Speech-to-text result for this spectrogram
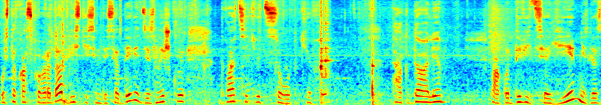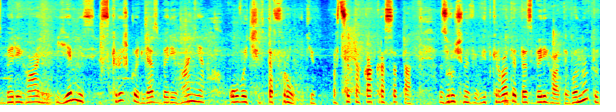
Ось така сковорода 279 зі знижкою 20%. Так, далі. Так, от дивіться, ємність для зберігання, ємність кришкою для зберігання овочів та фруктів. Оце така красота. Зручно відкривати та зберігати. Воно тут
